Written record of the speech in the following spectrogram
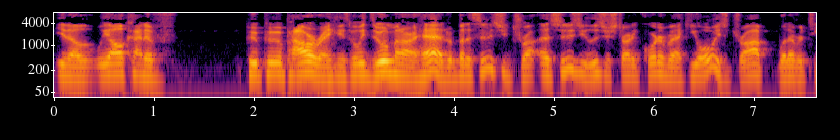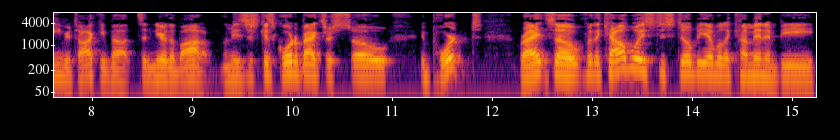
you know we all kind of poo-poo power rankings, but we do them in our head. But as soon as you drop, as soon as you lose your starting quarterback, you always drop whatever team you're talking about to near the bottom. I mean, it's just because quarterbacks are so important, right? So for the Cowboys to still be able to come in and be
